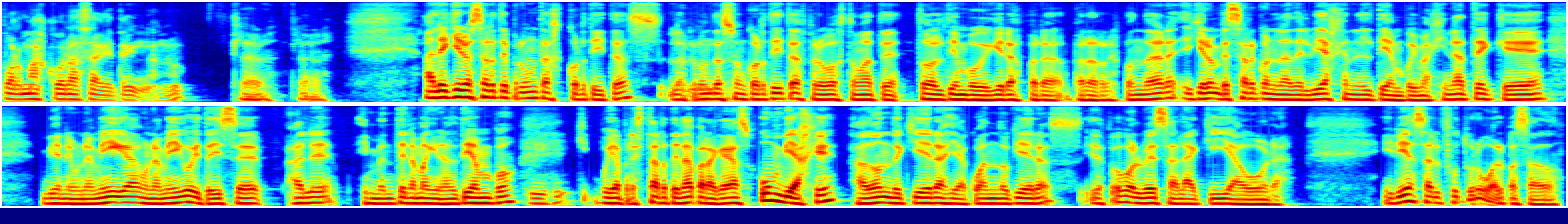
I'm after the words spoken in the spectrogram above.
por más coraza que tengas, ¿no? Claro, claro. Ale, quiero hacerte preguntas cortitas. Las preguntas son cortitas, pero vos tomate todo el tiempo que quieras para, responder. Y quiero empezar con la del viaje en el tiempo. Imagínate que viene una amiga, un amigo, y te dice, Ale, inventé la máquina del tiempo, voy a prestártela para que hagas un viaje a donde quieras y a cuando quieras, y después volvés al aquí y ahora. ¿Irías al futuro o al pasado?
